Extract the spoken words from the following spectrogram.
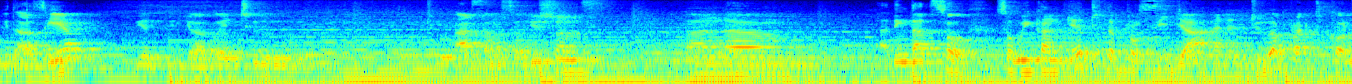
with us here. You are going to to add some solutions, and um, think that's so. So we can get to the procedure and do a practical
